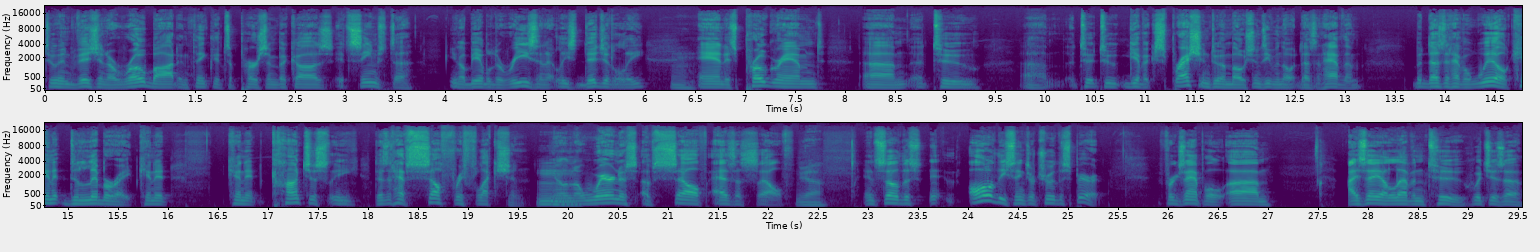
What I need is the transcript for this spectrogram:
to envision a robot and think it's a person because it seems to, you know, be able to reason at least digitally, and it's programmed um, to um, to to give expression to emotions, even though it doesn't have them. But does it have a will? Can it deliberate? Can it can it consciously does it have self-reflection you know an awareness of self as a self Yeah. and so this all of these things are true of the spirit for example um, isaiah 11 2 which is a,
